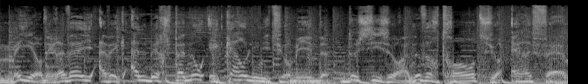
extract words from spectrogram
meilleur des réveils avec Albert Spano et Caroline Turbide. De 6h à 9h30 sur RFM.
